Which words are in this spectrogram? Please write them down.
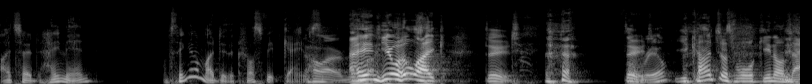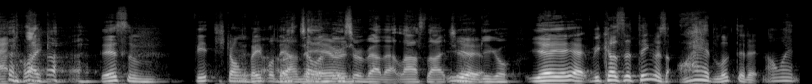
I'd said, hey man, I'm thinking I might do the CrossFit games. Oh, I remember. And you were like, dude, dude, real? you can't just walk in on that. like, there's some fit, strong people I down was telling there. and- Lisa about that last night. She a giggle. Yeah, yeah, yeah. Because the thing was, I had looked at it and I went,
